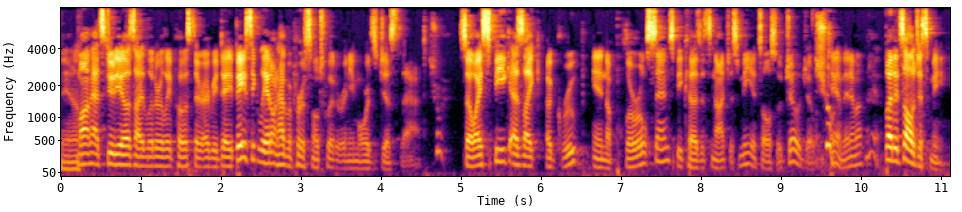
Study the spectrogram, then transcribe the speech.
yeah. Mom Hat Studios. I literally post there every day. Basically, I don't have a personal Twitter anymore. It's just that. Sure. So I speak as like a group in a plural sense because it's not just me. It's also JoJo and Sure. Kim and Emma. But it's all just me.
